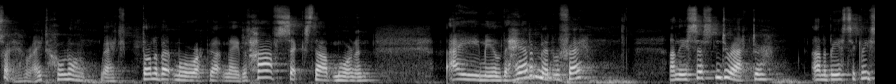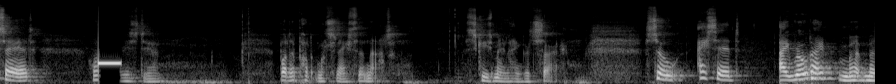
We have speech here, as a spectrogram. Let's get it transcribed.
So, right, hold on, right, done a bit more work that night. At half six that morning, I emailed the head of midwifery eh, and the assistant director, and I basically said, what are you doing? But I put it much nicer than that. Excuse my language, sorry. So I said, I wrote out my, my,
